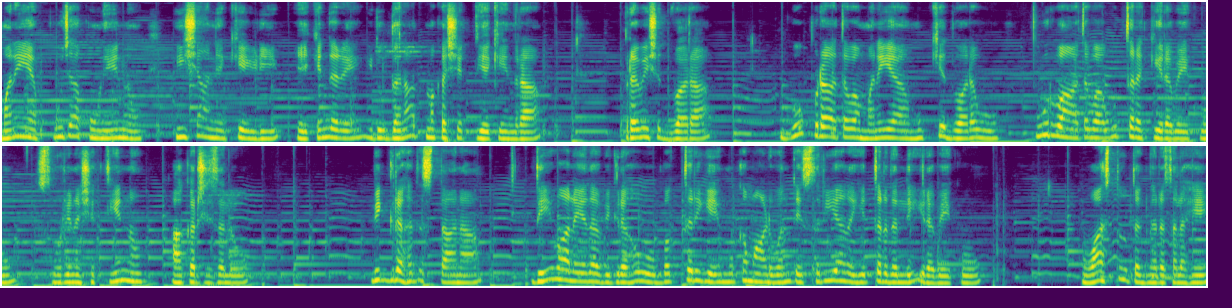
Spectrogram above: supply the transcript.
ಮನೆಯ ಪೂಜಾ ಕೋಣೆಯನ್ನು ಈಶಾನ್ಯಕ್ಕೆ ಇಡಿ, ಏಕೆಂದರೆ ಇದು ಧನಾತ್ಮಕ ಶಕ್ತಿಯ ಕೇಂದ್ರ. ಪ್ರವೇಶ ದ್ವಾರ. ಗೋಪುರ ಅಥವಾ ಮನೆಯ ಮುಖ್ಯ ದ್ವಾರವು ಪೂರ್ವ ಅಥವಾ ಉತ್ತರಕ್ಕೆ ಇರಬೇಕು ಸೂರ್ಯನ ಶಕ್ತಿಯನ್ನು ಆಕರ್ಷಿಸಲು. ವಿಗ್ರಹದ ಸ್ಥಾನ. ದೇವಾಲಯದ ವಿಗ್ರಹವು ಭಕ್ತರಿಗೆ ಮುಖ ಮಾಡುವಂತೆ ಸರಿಯಾದ ಎತ್ತರದಲ್ಲಿ ಇರಬೇಕು. ವಾಸ್ತು ತಜ್ಞರ ಸಲಹೆ.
